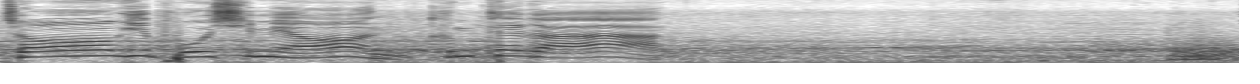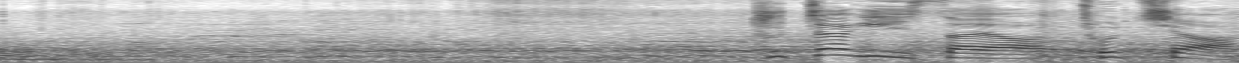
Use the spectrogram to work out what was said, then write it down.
저기 보시면 금태가 두 짝이 있어요. 좋죠?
